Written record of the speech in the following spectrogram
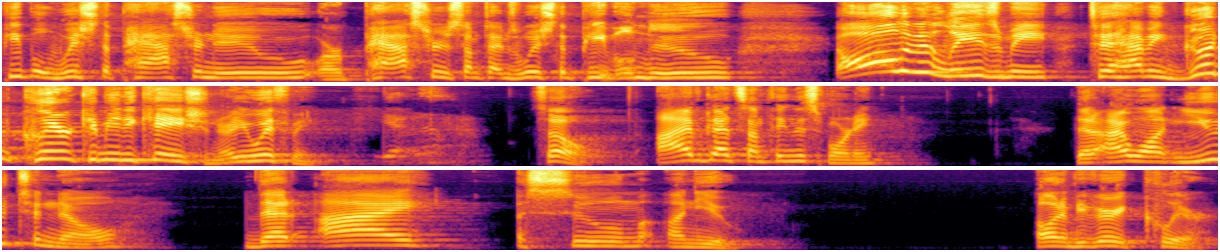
people wish the pastor knew, or pastors sometimes wish the people knew, all of it leads me to having good, clear communication. Are you with me? Yes. So, I've got something this morning that I want you to know that I assume on you. I want to be very clear.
